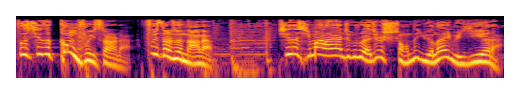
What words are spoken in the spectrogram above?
这现在更费事儿了，费事儿在哪了？现在喜马拉雅这个软件省的越来越严了。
